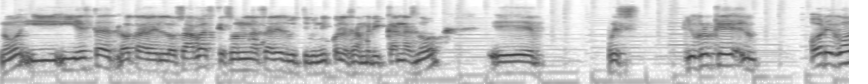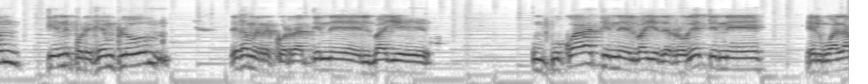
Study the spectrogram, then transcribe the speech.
¿no? Y, y esta, otra vez, los habas, que son las áreas vitivinícolas americanas, ¿no? Eh, pues yo creo que Oregon tiene, por ejemplo, déjame recordar, tiene el Valle Umpucua, tiene el Valle de Rogué, tiene el Walla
